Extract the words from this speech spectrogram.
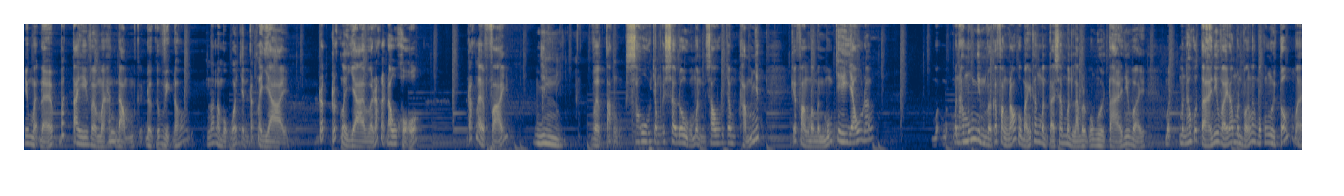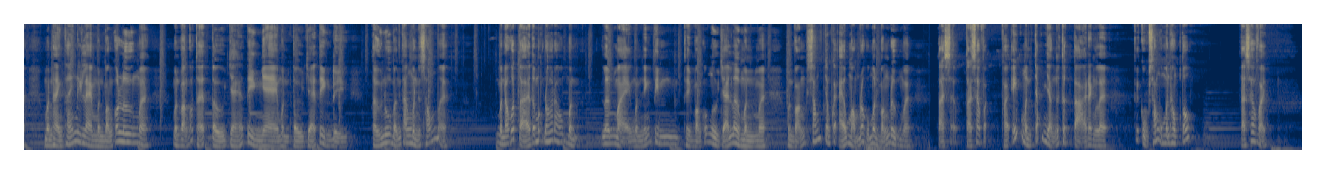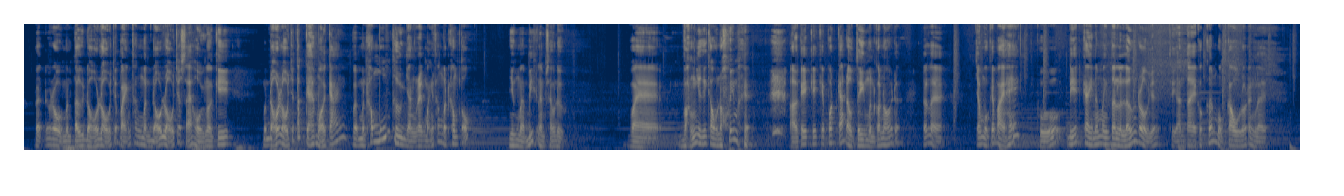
Nhưng mà để bắt tay và mà hành động được cái việc đó, nó là một quá trình rất là dài. Rất rất là dài và rất là đau khổ. Rất là phải nhìn về tận sâu trong cái sơ đồ của mình, sâu trong thẳm nhất cái phần mà mình muốn che giấu đó. Mình không muốn nhìn vào cái phần đó của bản thân mình, tại sao mình làm được một người tệ như vậy? Mình mình đâu có tệ như vậy đâu, mình vẫn là một con người tốt mà. Mình hàng tháng đi làm mình vẫn có lương mà. Mình vẫn có thể tự trả tiền nhà, mình tự trả tiền điện, tự nuôi bản thân mình sống mà. Mình đâu có tệ tới mức đó đâu. Mình lên mạng mình nhắn tin thì vẫn có người trả lời mình mà. Mình vẫn sống trong cái ảo mộng đó của mình vẫn được mà. Tại sao tại sao phải phải ép mình chấp nhận cái thực tại rằng là cái cuộc sống của mình không tốt? Tại sao vậy? Rồi mình tự đổ lỗi cho bản thân mình, đổ lỗi cho xã hội ngoài kia. Mình đổ lỗi cho tất cả mọi cái và mình không muốn thừa nhận rằng bản thân mình không tốt. Nhưng mà biết làm sao được. Và vẫn như cái câu nói mà ở cái cái cái podcast đầu tiên mình có nói đó đó là trong một cái bài hát của DSK nó mang tên là lớn rồi á, thì anh ta có kết một câu đó rằng là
